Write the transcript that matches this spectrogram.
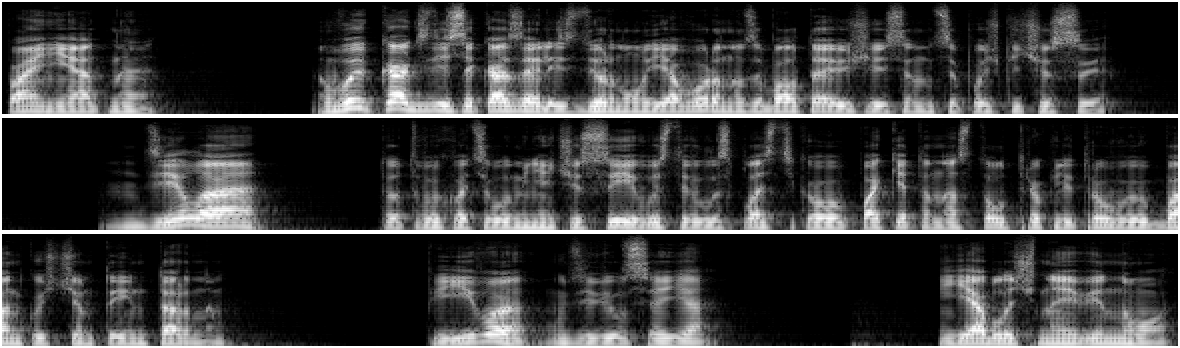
«Понятно. Вы как здесь оказались?» — дернул я ворона, заболтающиеся на цепочке часы. «Дела». Тот выхватил у меня часы и выставил из пластикового пакета на стол трехлитровую банку с чем-то янтарным. «Пиво?» — удивился я. «Яблочное вино».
